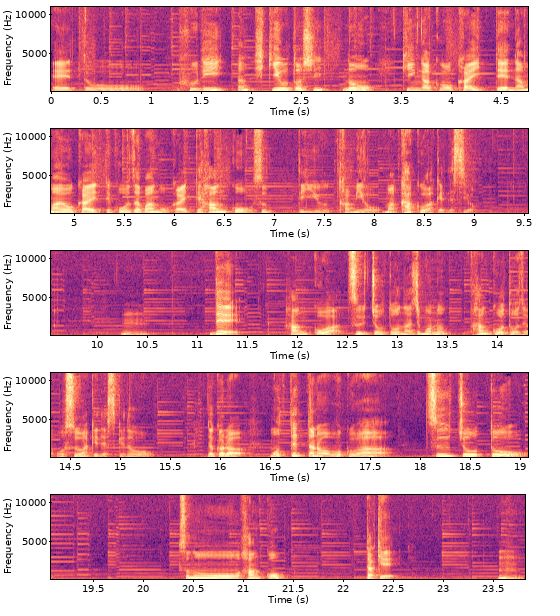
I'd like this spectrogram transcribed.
えっ、ー、と、振り、引き落としの金額を書いて、名前を書いて、口座番号を書いて、ハンコを押すっていう紙を、まあ、書くわけですよ。うん。で、ハンコは通帳と同じもの、ハンコを当然押すわけですけど、だから持ってったのは僕は通帳とそのハンコだけ。うん。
